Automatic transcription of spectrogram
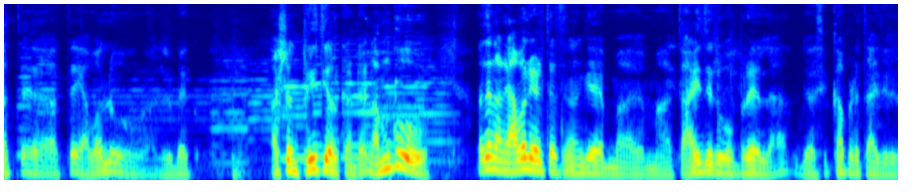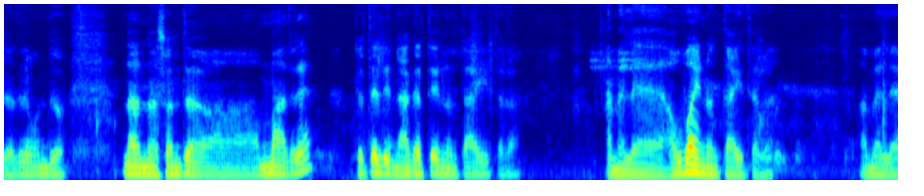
ಮತ್ತು ಅತ್ತೆ ಯಾವಾಗಲೂ ಇರಬೇಕು. ಅಷ್ಟೊಂದು ಪ್ರೀತಿ ಅವ್ರು ಕಂಡ್ರೆ. ನಮಗೂ ಅದೇ ನಾನು ಯಾವಾಗಲೂ ಹೇಳ್ತಾ ಇರ್ತೀನಿ ನನಗೆ ತಾಯ್ದಿರು ಒಬ್ಬರೇ ಅಲ್ಲ ಸಿಕ್ಕಾಪಟ್ಟೆ ತಾಯಿದಿರು ಆದರೆ ಒಂದು ನನ್ನ ಸ್ವಂತ ಅಮ್ಮ ಆದರೆ ಜೊತೆಯಲ್ಲಿ ನಾಗತ್ತೆ ಇನ್ನೊಂದು ತಾಯಿ ಥರ ಆಮೇಲೆ ಅವ್ವ ಇನ್ನೊಂದು ತಾಯಿ ಥರ ಆಮೇಲೆ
